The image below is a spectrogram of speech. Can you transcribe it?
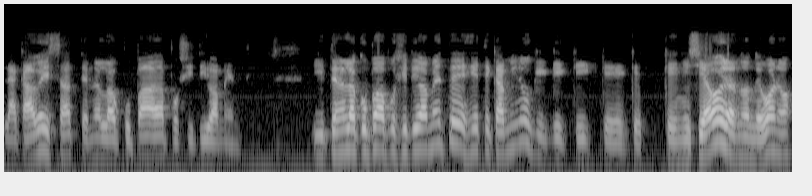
la cabeza tenerla ocupada positivamente. Y tenerla ocupada positivamente es este camino que, que, que, que, inicié ahora, en donde, bueno,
